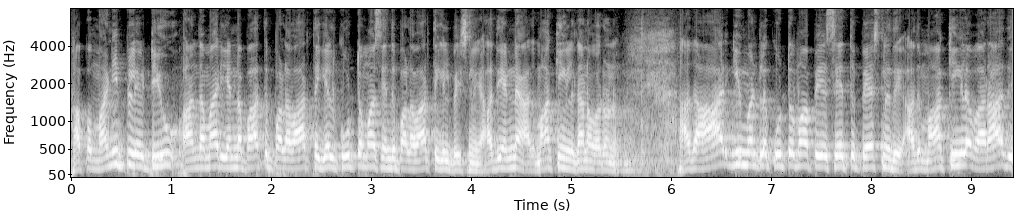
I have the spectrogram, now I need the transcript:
அப்போ மணிப்புலேட்டிவ் அந்த மாதிரி என்னை பார்த்து பல வார்த்தைகள் கூட்டமாக சேர்ந்து பல வார்த்தைகள் பேசுனீங்க. அது என்ன? அது மார்க்கிங்கில் தானே வரணும். அது ஆர்கியூமெண்ட்ல கூட்டமாக பே சேர்த்து பேசினது. அது மார்க்கிங்கில் வராது.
